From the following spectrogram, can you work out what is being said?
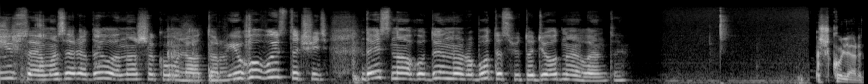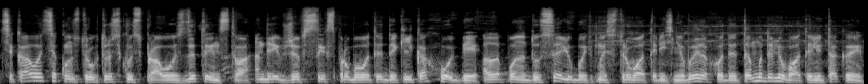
І все, ми зарядили наш акумулятор. Його вистачить десь на годину роботи світодіодної ленти. Школяр цікавиться конструкторською справою з дитинства. Андрій вже встиг спробувати декілька хобі, але понад усе любить майструвати різні винаходи та моделювати літаки.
